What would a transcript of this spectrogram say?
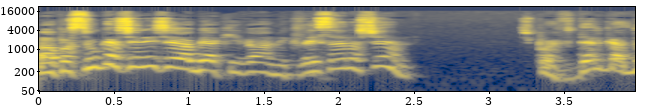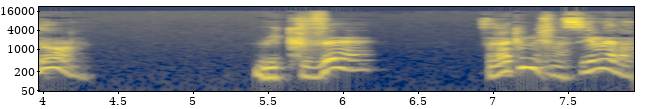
והפסוק השני של רבי עקיבא, מקווה ישראל השם. יש פה הבדל גדול. מקווה, זה רק אם נכנסים אליו.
